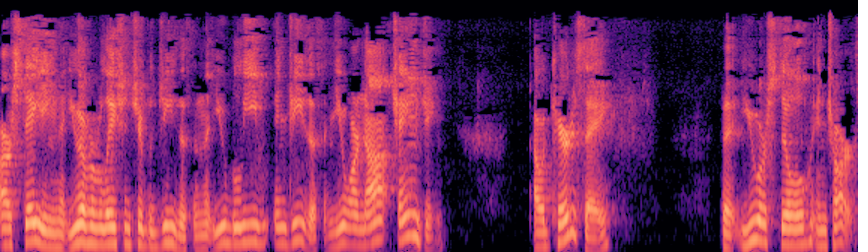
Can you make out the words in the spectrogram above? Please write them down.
are stating that you have a relationship with Jesus and that you believe in Jesus and you are not changing, I would care to say that you are still in charge.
